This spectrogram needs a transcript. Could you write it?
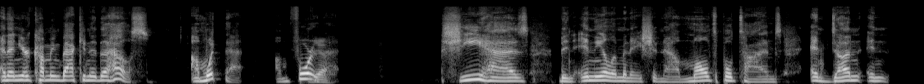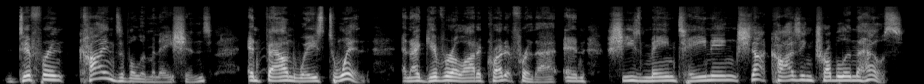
And then you're coming back into the house. I'm with that. I'm for yeah. that. She has been in the elimination now multiple times and done in different kinds of eliminations and found ways to win. And I give her a lot of credit for that. And she's maintaining, she's not causing trouble in the house.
